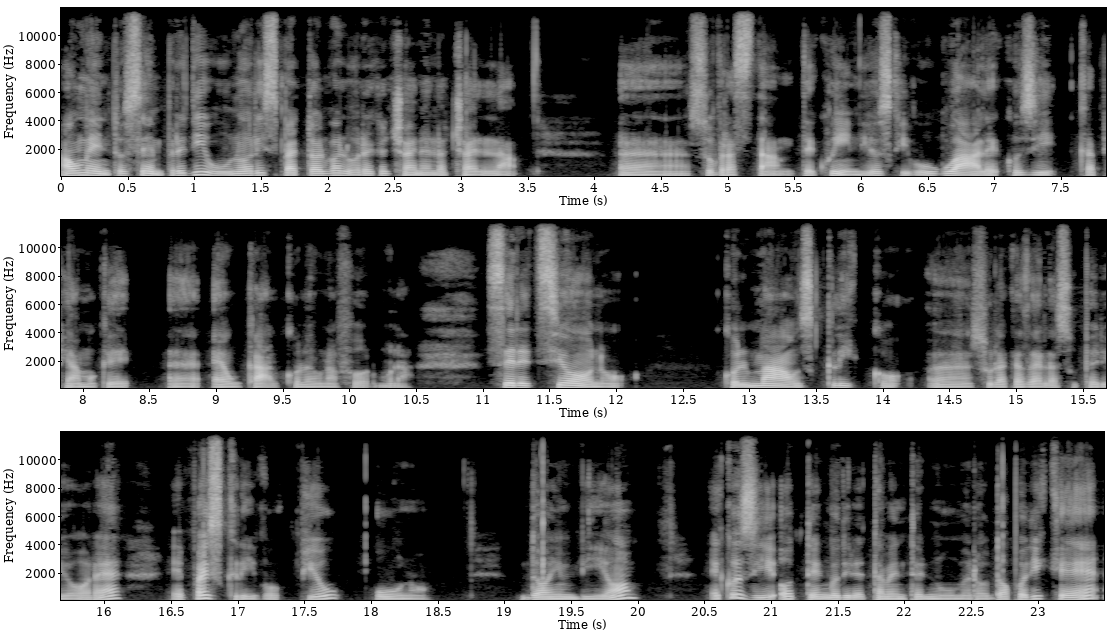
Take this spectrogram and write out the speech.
Aumento sempre di 1 rispetto al valore che c'è nella cella eh, sovrastante. Quindi io scrivo uguale così capiamo che eh, è un calcolo, è una formula. Seleziono col mouse clicco eh, sulla casella superiore e poi scrivo più 1 do invio e così ottengo direttamente il numero. Dopodiché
